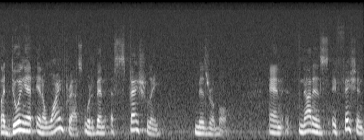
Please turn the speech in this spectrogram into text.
But doing it in a wine press would have been especially miserable and not as efficient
